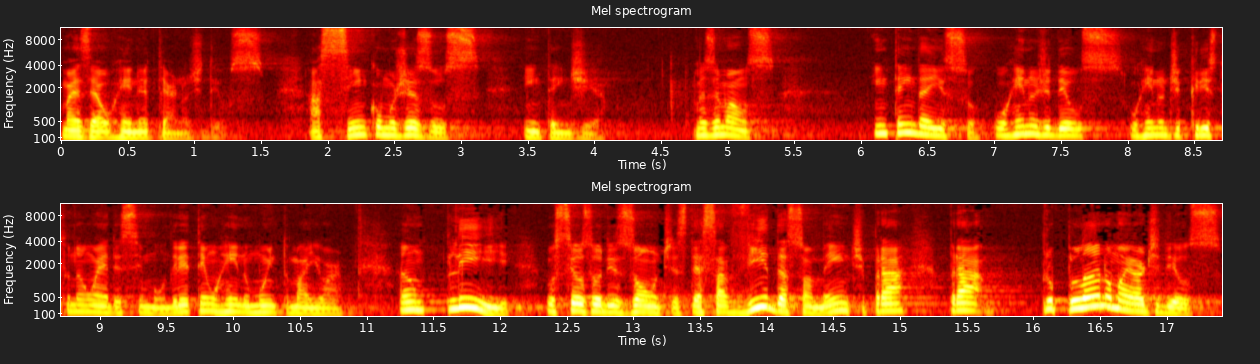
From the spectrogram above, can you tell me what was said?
mas é o reino eterno de Deus. Assim como Jesus entendia. Meus irmãos, entenda isso: o reino de Deus, o reino de Cristo não é desse mundo, ele tem um reino muito maior. Amplie os seus horizontes dessa vida somente para o plano maior de Deus.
